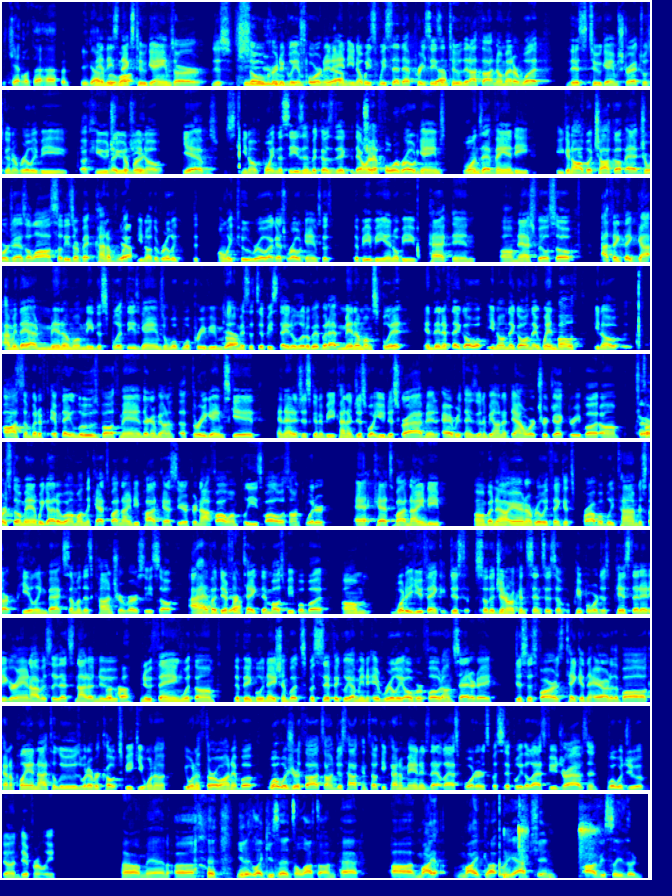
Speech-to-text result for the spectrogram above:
you can't let that happen. You got man. These on. next two games are just Huge. so critically important, and, yeah. and, you know we we said that preseason yeah. too that I thought no matter what this two game stretch was going to really be a huge, Make huge, you know, yeah, you know, point in the season because they they only sure. have four road games. One's at Vandy. You can all but chalk up at Georgia as a loss. So these are kind of what yeah. you know the really the only two real I guess road games because the BBN will be packed in um, Nashville. So I think they got. I mean, they at minimum need to split these games, and we'll, we'll preview uh, yeah. uh, Mississippi State a little bit. But at minimum, split. And then if they go, you know, and they go and they win both, you know, awesome. But if if they lose both, man, they're going to be on a, a three game skid, and that is just going to be kind of just what you described, and everything's going to be on a downward trajectory. But um, sure. first though, man, we got to um on the Cats by ninety podcast here. If you're not following, please follow us on Twitter at Cats by ninety. Um, but now, Aaron, I really think it's probably time to start peeling back some of this controversy. So I have a different yeah. take than most people, but um, what do you think? Just so the general consensus of people were just pissed at Eddie Gran. Obviously, that's not a new uh-huh. new thing with um the Big Blue Nation, but specifically, I mean, it really overflowed on Saturday. Just as far as taking the air out of the ball, kind of playing not to lose, whatever coach speak you want to you want to throw on it. But what was your thoughts on just how Kentucky kind of managed that last quarter and specifically the last few drives, and what would you have done differently? Oh man, uh, you know, like you said, it's a lot to unpack. Uh, my my gut reaction, obviously the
